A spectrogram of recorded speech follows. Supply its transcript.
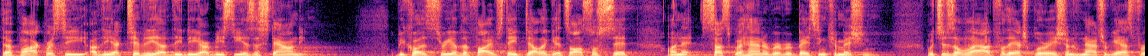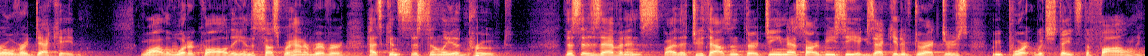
The hypocrisy of the activity of the DRBC is astounding because three of the five state delegates also sit on the Susquehanna River Basin Commission, which has allowed for the exploration of natural gas for over a decade, while the water quality in the Susquehanna River has consistently improved. This is evidenced by the 2013 SRBC Executive Director's report, which states the following.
